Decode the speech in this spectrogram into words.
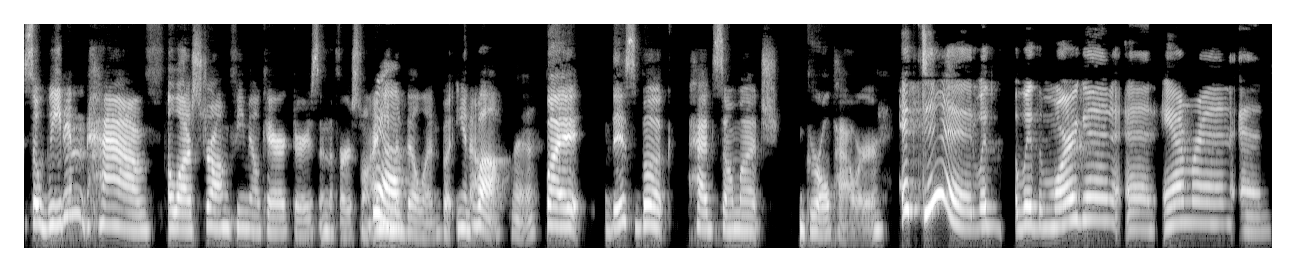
So we didn't have a lot of strong female characters in the first one. I mean the villain, but you know. Well, eh. but this book had so much girl power. it did with with Morgan and Amren and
